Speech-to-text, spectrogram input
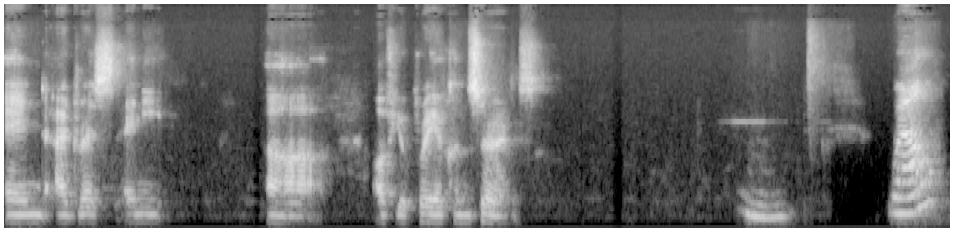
and address any uh, of your prayer concerns. Hmm. Well,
